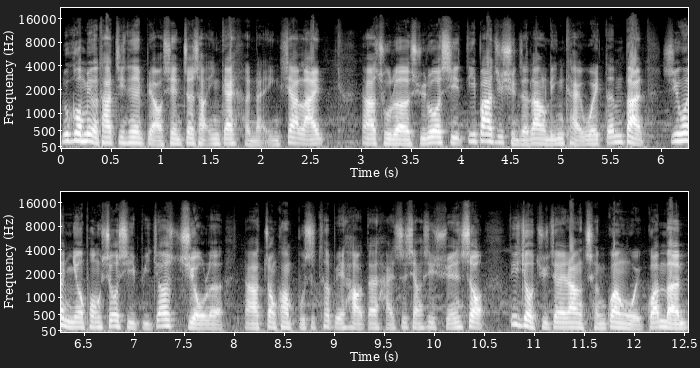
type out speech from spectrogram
如果没有他今天的表现，这场应该很难赢下来。那除了徐若曦，第八局选择让林凯威登板，是因为牛棚休息比较久了，那状况不是特别好，但还是相信选手。第九局再让陈冠伟关门。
